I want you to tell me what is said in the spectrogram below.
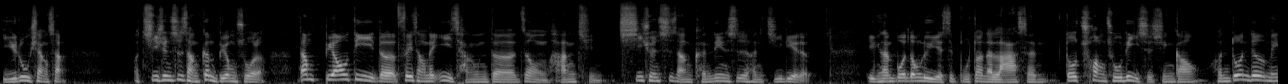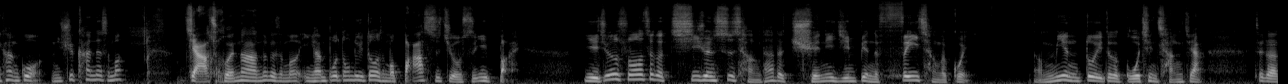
一路向上。期权市场更不用说了。当标的的非常的异常的这种行情，期权市场肯定是很激烈的。隐含波动率也是不断的拉升，都创出历史新高。很多你都没看过，你去看那什么甲醇啊，那个什么隐含波动率都有什么八十九十一百。也就是说，这个期权市场它的权益金变得非常的贵啊。面对这个国庆长假，这个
